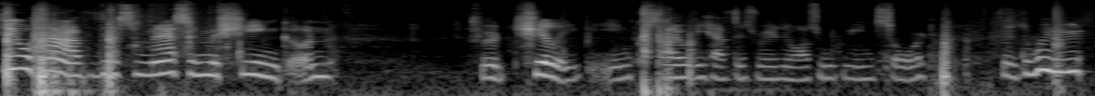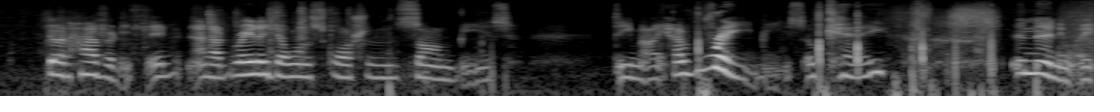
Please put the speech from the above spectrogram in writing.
do have this massive machine gun for Chili Bean, because I already have this really awesome green sword. Since we don't have anything, and I really don't want to squash some zombies. They might have rabies, okay? And anyway,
